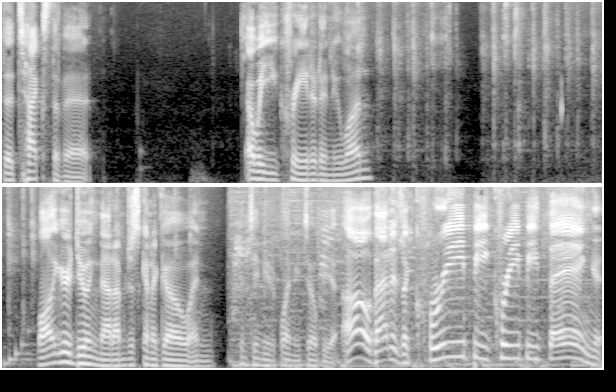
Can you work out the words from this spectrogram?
the text of it. Oh wait, you created a new one. While you're doing that, I'm just gonna go and continue to play Miitopia. Oh, that is a creepy, creepy thing.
